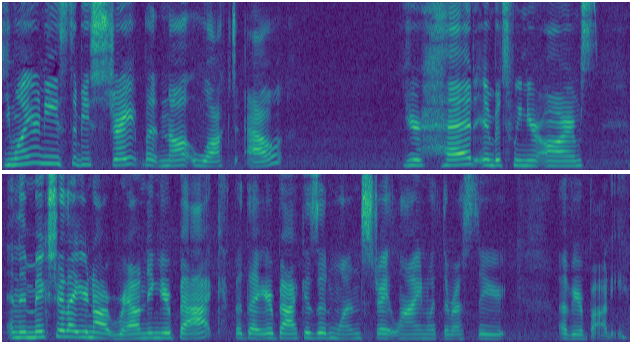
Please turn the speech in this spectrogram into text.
You want your knees to be straight but not locked out. Your head in between your arms, and then make sure that you're not rounding your back, but that your back is in one straight line with the rest of your, of your body.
